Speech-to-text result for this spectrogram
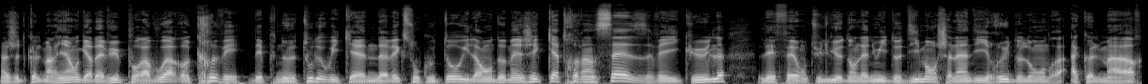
Un jeu de colmarien en garde à vue pour avoir crevé des pneus tout le week-end. Avec son couteau, il a endommagé 96 véhicules. Les faits ont eu lieu dans la nuit de dimanche à lundi rue de Londres à Colmar.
